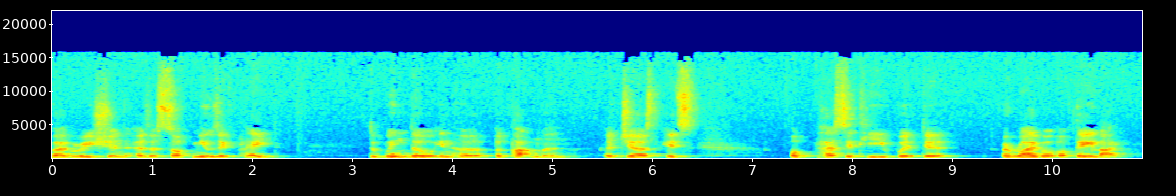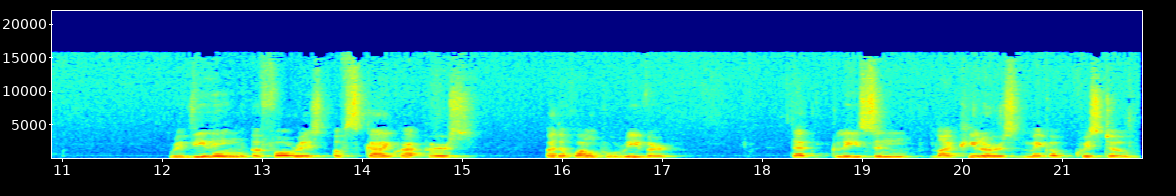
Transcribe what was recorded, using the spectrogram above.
vibration as a soft music played. The window in her apartment adjusts its opacity with the arrival of daylight, revealing a forest of skyscrapers by the Huangpu River that glisten like pillars made of crystal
